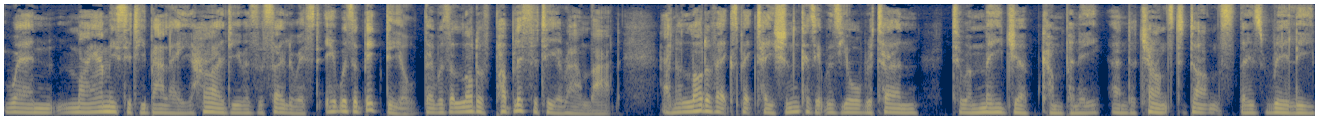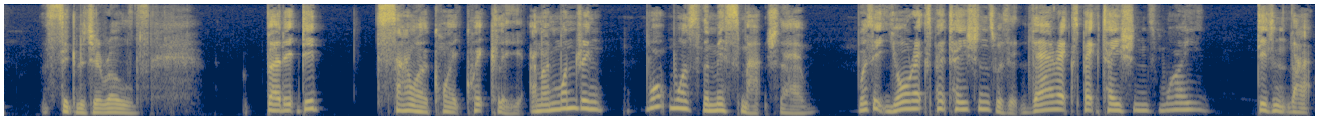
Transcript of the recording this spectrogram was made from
when Miami City Ballet hired you as a soloist, it was a big deal. There was a lot of publicity around that and a lot of expectation because it was your return to a major company and a chance to dance those really signature roles. But it did sour quite quickly. And I'm wondering what was the mismatch there? Was it your expectations? Was it their expectations? Why didn't that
